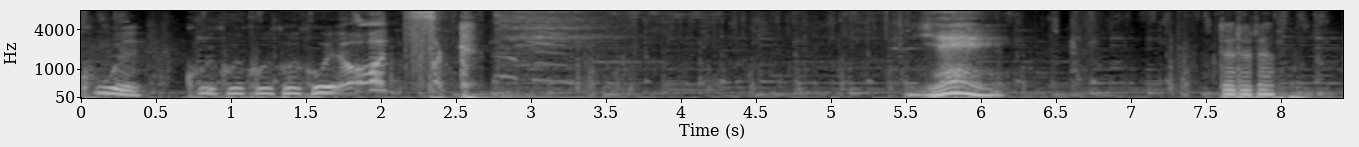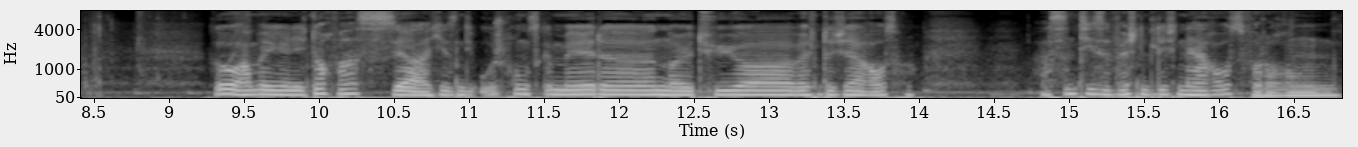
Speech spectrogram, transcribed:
Cool. Cool, cool, cool, cool, cool. Oh, zack! Yay! Da, da, da. So, haben wir hier nicht noch was? Ja, hier sind die Ursprungsgemälde, neue Tür, wöchentliche Herausforderungen. Was sind diese wöchentlichen Herausforderungen?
